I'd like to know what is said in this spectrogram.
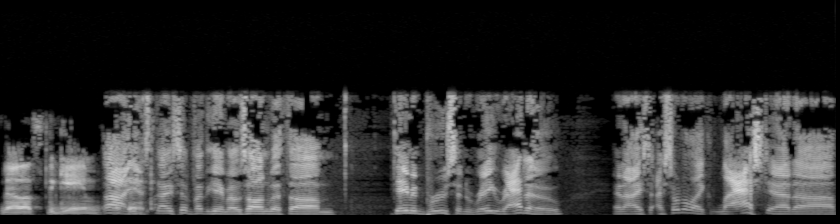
No, that's the game. Ah, yes, 97.5 the game. I was on with um, Damon Bruce and Ray Ratto, and I I sort of like lashed at uh,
